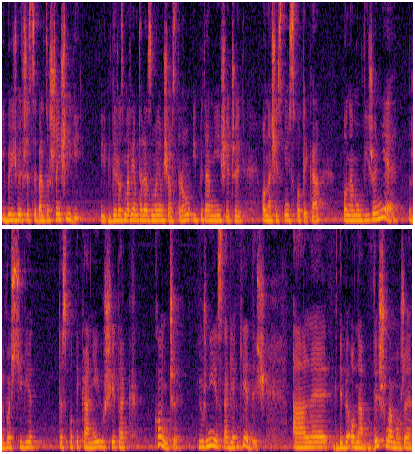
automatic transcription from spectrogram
i byliśmy wszyscy bardzo szczęśliwi. Gdy rozmawiam teraz z moją siostrą i pytam jej się, czy ona się z kimś spotyka, ona mówi, że nie, że właściwie to spotykanie już się tak kończy. Już nie jest tak jak kiedyś. Ale gdyby ona wyszła może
